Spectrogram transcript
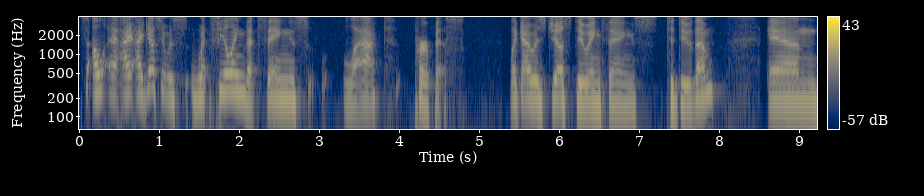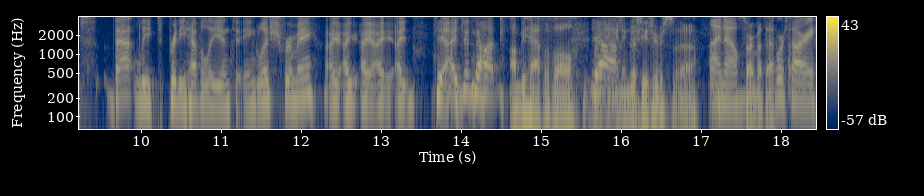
so I, I guess it was feeling that things lacked purpose, like I was just doing things to do them, and that leaked pretty heavily into English for me. I, I, I, I, I yeah, I did not. On behalf of all writing Yeah. and English teachers, uh, I know. Sorry about that. We're sorry.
